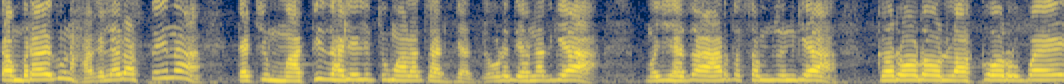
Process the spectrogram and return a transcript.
टंबरा घेऊन हागलेलं असतंय ना त्याची माती झालेली तुम्हाला चालतात एवढं ध्यानात घ्या. म्हणजे ह्याचा अर्थ समजून घ्या. करोडो लाखो रुपये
